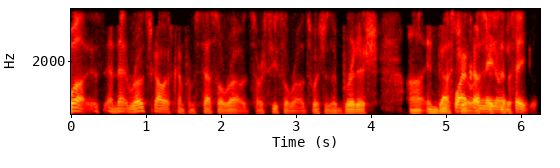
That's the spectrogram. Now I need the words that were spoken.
Well, and that Rhodes scholars come from Cecil Rhodes or Cecil Rhodes, which is a British uh, industrialist. Why come they don't take it?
